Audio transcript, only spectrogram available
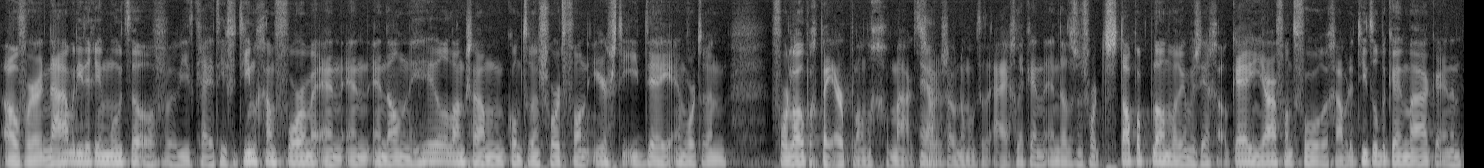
over namen die erin moeten of wie het creatieve team gaan vormen. En, en, en dan heel langzaam komt er een soort van eerste idee en wordt er een voorlopig PR-plan gemaakt. Zo, zo, noem ik dat eigenlijk. En, en dat is een soort stappenplan waarin we zeggen: oké, een jaar van tevoren gaan we de titel bekendmaken. En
